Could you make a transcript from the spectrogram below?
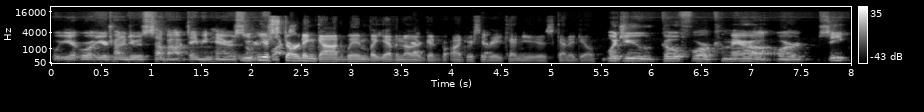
What you're, what you're trying to do is sub out Damien Harris. You're starting Godwin, but you have another yeah. good wide receiver yeah. you can use, kind of deal. Would you go for Kamara or Zeke,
